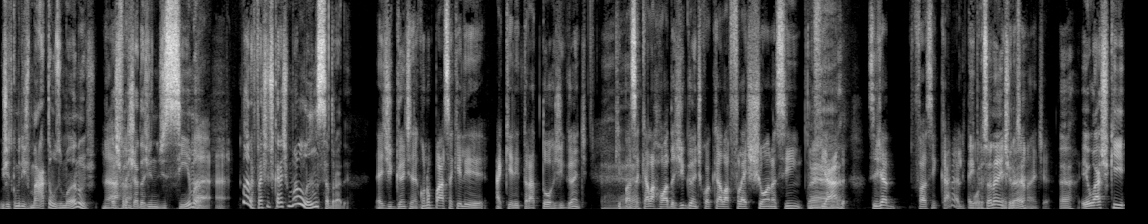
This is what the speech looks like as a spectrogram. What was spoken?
o jeito como eles matam os humanos, as Aham. flechadas vindo de cima... É, é. Mano, a flecha dos caras é uma lança, brother. É gigante, né? Quando passa aquele, aquele trator gigante, que passa aquela roda gigante com aquela flechona assim, É. enfiada, você já fala assim, caralho. É impressionante, é né? impressionante, é. É, eu acho que.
